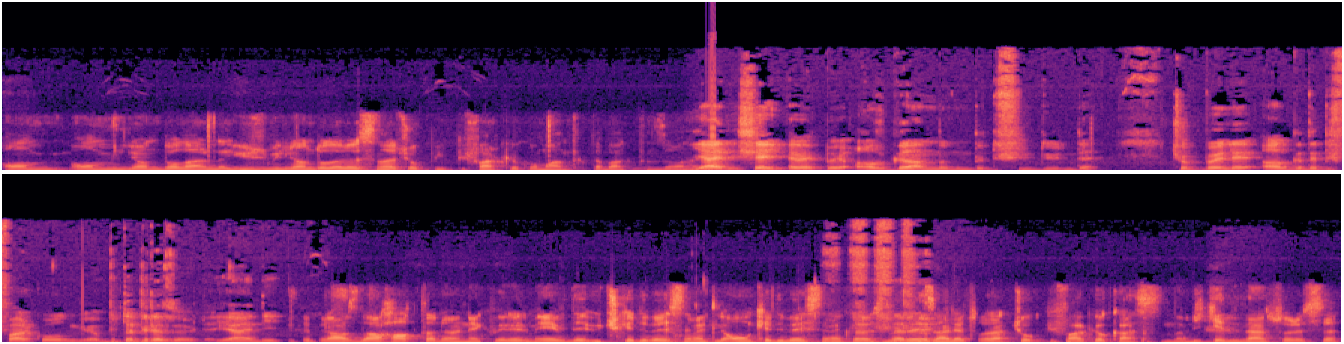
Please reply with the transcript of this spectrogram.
10, 10 milyon dolarla 100 milyon dolar arasında da çok büyük bir fark yok o mantıkta baktığın zaman. Yani hani. şey evet böyle algı anlamında düşündüğünde çok böyle algıda bir fark olmuyor. Bu da biraz öyle. Yani biraz daha halktan örnek verelim. Evde 3 kedi beslemekle 10 kedi beslemek arasında rezalet olarak çok bir fark yok aslında. Bir kediden sonrası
